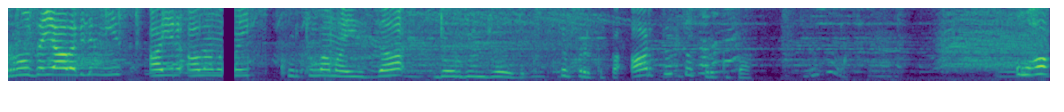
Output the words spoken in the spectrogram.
Rosa'yı alabilir miyiz? Hayır alamayız. Kurtulamayız da dördüncü olduk. Sıfır kupa. Artı sıfır kupa. Oha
